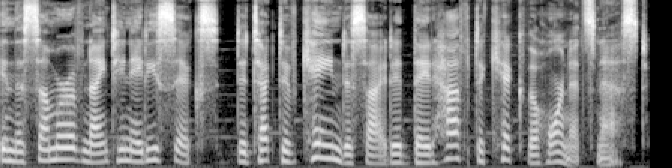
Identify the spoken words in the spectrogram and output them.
In the summer of 1986, Detective Kane decided they'd have to kick the hornet's nest.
